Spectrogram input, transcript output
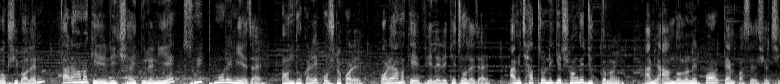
বক্সি বলেন, তারা আমাকে রিকশায় তুলে নিয়ে সুইট মোড়ে নিয়ে যায়, অন্ধকারে প্রশ্ন করে, পরে আমাকে ফেলে রেখে চলে যায়। আমি ছাত্রলীগের সঙ্গে যুক্ত নই। আমি আন্দোলনের পর ক্যাম্পাসে এসেছি।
